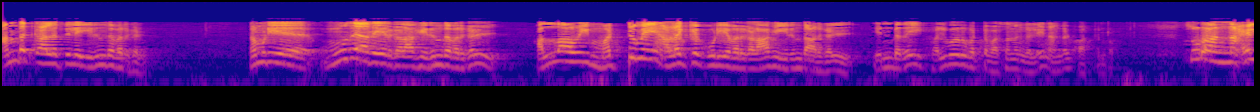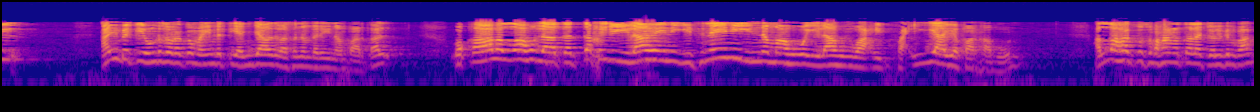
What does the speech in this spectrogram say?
அந்த காலத்திலே இருந்தவர்கள் நம்முடைய மூதாதையர்களாக இருந்தவர்கள் அல்லாவை மட்டுமே அழைக்கக்கூடியவர்களாக இருந்தார்கள் என்பதை பல்வேறுபட்ட வசனங்களை நாங்கள் பார்க்கின்றோம். சூரா நகல் ஐம்பத்தி ஒன்று தொடக்கம் ஐம்பத்தி அஞ்சாவது வசனம் வரை நாம் பார்த்தால் அல்லாஹாக்கு சுபகானத்தால சொல்கின்றான்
